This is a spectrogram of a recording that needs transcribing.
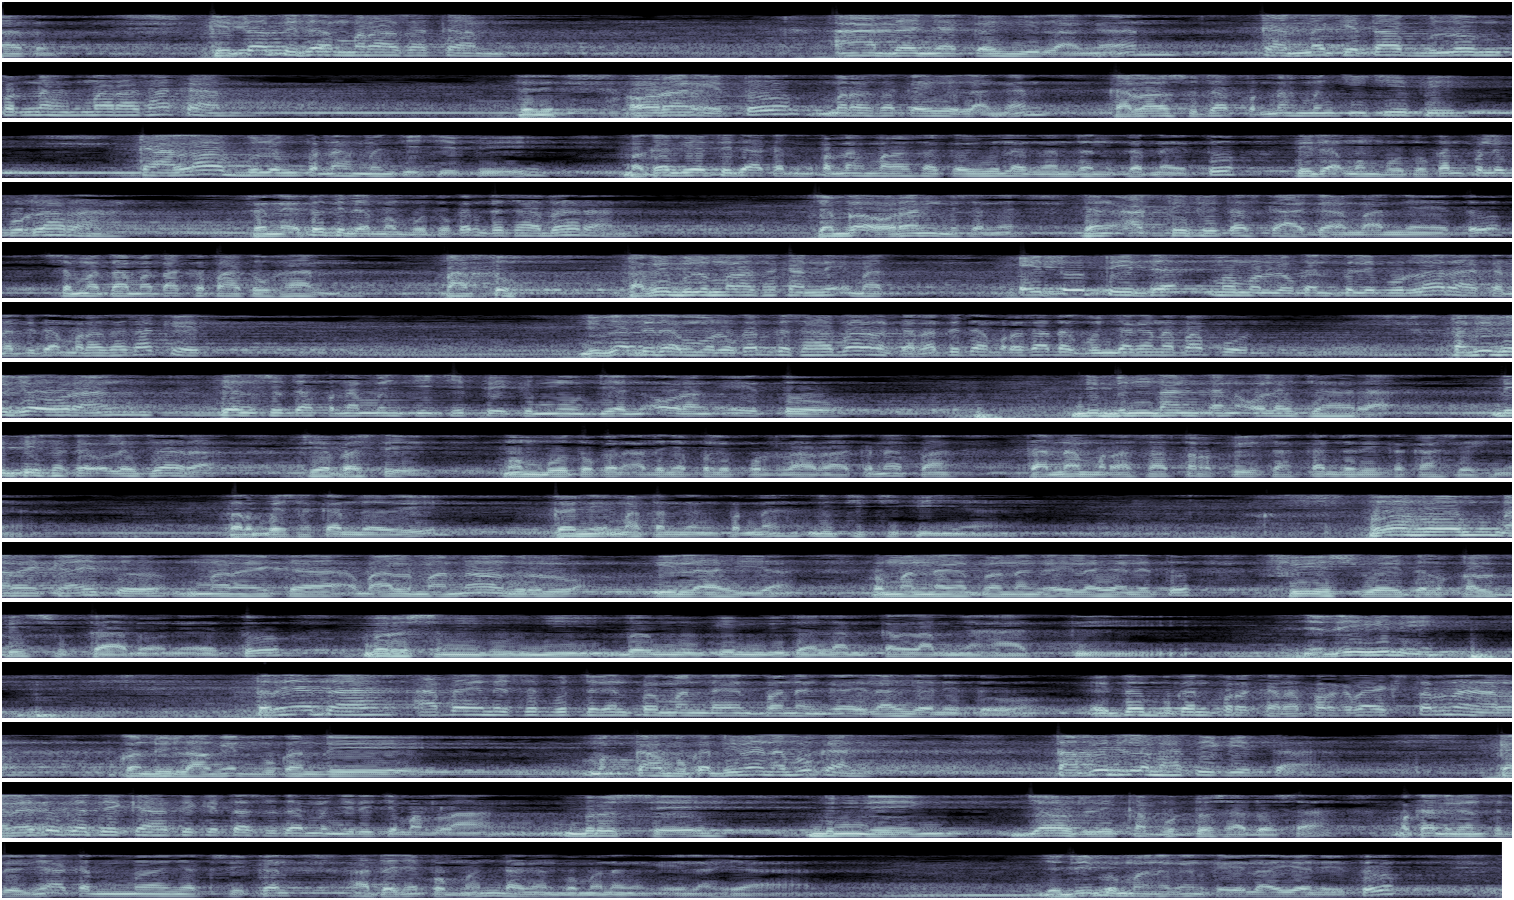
kita tidak merasakan adanya kehilangan karena kita belum pernah merasakan. Jadi orang itu merasa kehilangan kalau sudah pernah mencicipi. Kalau belum pernah mencicipi, maka dia tidak akan pernah merasa kehilangan dan karena itu tidak membutuhkan pelipur lara. Karena itu tidak membutuhkan kesabaran. Coba orang misalnya yang aktivitas keagamannya itu semata-mata kepatuhan, patuh, tapi belum merasakan nikmat. Itu tidak memerlukan pelipur lara karena tidak merasa sakit. Juga tidak memerlukan kesabaran karena tidak merasa ada guncangan apa pun. Tapi bagi orang yang sudah pernah mencicipi kemudian orang itu dibentangkan oleh jarak, dipisahkan oleh jarak, dia pasti membutuhkan adanya pelipur lara. Kenapa? Karena merasa terpisahkan dari kekasihnya. Terpisahkan dari kenikmatan yang pernah dicicipinya. Wahum mereka itu mereka al-manazirul ilahiyah pemandangan-pemandangan ilahian itu fi suwaidil qalbi sukamun itu bersembunyi bermukim di dalam kelamnya hati jadi ini ternyata apa yang disebut dengan pemandangan-pemandangan ilahian itu itu bukan perkara-perkara eksternal. Bukan di langit bukan di Mekah bukan di mana bukan. Tapi dalam hati kita. Karena itu ketika hati kita sudah menjadi cemerlang bersih bening jauh dari kabut dosa-dosa, maka dengan sendirinya akan menyaksikan adanya pemandangan-pemandangan keilahian. Jadi pemandangan keilahian itu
